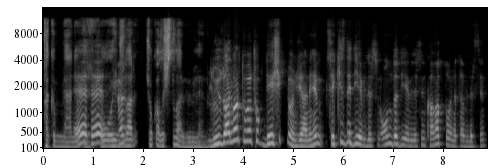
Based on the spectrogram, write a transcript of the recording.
takım yani. Evet, evet. O oyuncular çok alıştılar birbirlerine. Luis Alberto böyle çok değişik bir oyuncu yani. Hem 8 de diyebilirsin, 10 da diyebilirsin, kanat da oynatabilirsin.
